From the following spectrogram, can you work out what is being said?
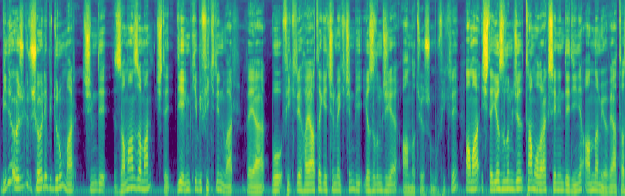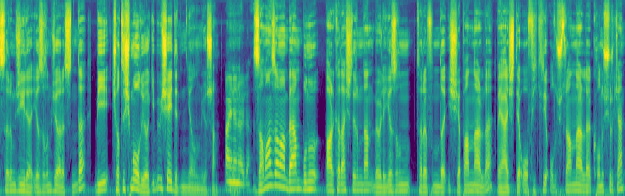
Bir de Özgür şöyle bir durum var. Şimdi zaman zaman işte diyelim ki bir fikrin var veya bu fikri hayata geçirmek için bir yazılımcıya anlatıyorsun bu fikri. Ama işte yazılımcı tam olarak senin dediğini anlamıyor veya tasarımcı ile yazılımcı arasında bir çatışma oluyor gibi bir şey dedin yanılmıyorsam. Aynen öyle. Zaman zaman ben bunu arkadaşlarımdan böyle yazılım tarafında iş yapanlarla veya işte o fikri oluşturanlarla konuşurken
